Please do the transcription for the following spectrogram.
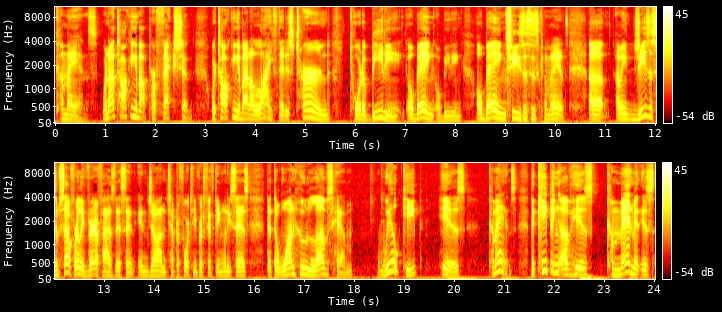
commands. We're not talking about perfection. We're talking about a life that is turned toward obeying, obeying, obeying, obeying Jesus' commands. Uh, I mean, Jesus himself really verifies this in, in John chapter 14, verse 15, when he says that the one who loves him will keep his commands. The keeping of his commandment is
